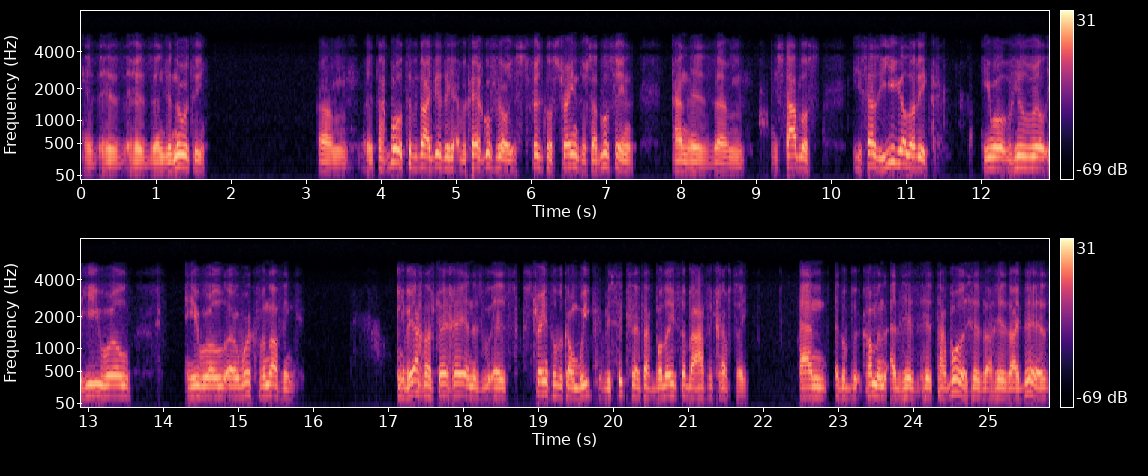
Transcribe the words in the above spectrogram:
his, his his ingenuity. Um, ideas, his physical strength, and his um, his stadlus. He says, "Yigal He will, he will, he will, he will uh, work for nothing. And his, his strength will become weak and it'll become and his his his his ideas,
